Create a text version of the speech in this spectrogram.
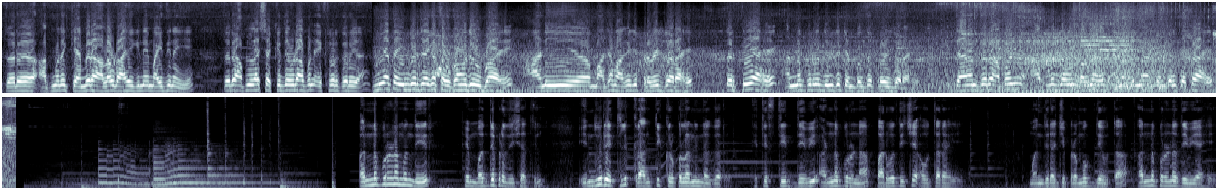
तर आतमध्ये कॅमेरा अलाउड आहे की नाही माहिती नाही आहे तर आपल्याला शक्य तेवढं आपण एक्सप्लोर करूया. मी आता इंदोरच्या एका चौकामध्ये उभा आहे. आणि माझ्या मागे जे प्रवेशद्वार आहे तर ते आहे अन्नपूर्णा देवीच्या टेम्पलचं प्रवेशद्वार आहे. त्यानंतर आपण आतमध्ये जाऊन बघणार आहोत अन्नपूर्णा टेम्पल कसं आहे. अन्नपूर्णा मंदिर हे मध्य प्रदेशातील इंदूर येथील क्रांती कृपलानी नगर येथे स्थित देवी अन्नपूर्णा पार्वतीचे अवतार आहे. मंदिराची प्रमुख देवता अन्नपूर्णा देवी आहे.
